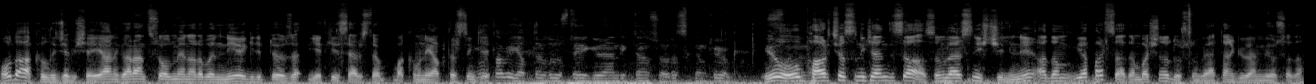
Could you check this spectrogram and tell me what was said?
O da akıllıca bir şey. Yani garantisi olmayan arabanın niye gidip de özel yetkili serviste bakımını yaptırsın ki? Ama tabii yaptırdığı ustaya güvendikten sonra sıkıntı yok. Yo Ustanın- parçasını kendisi alsın, versin işçiliğini. Adam yapar zaten başına dursun veyahut hani güvenmiyorsa da.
